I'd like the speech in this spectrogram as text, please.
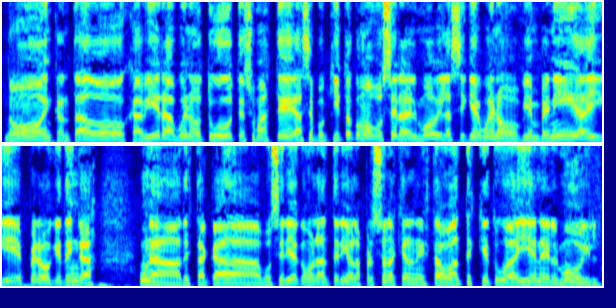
No, encantado Javiera. Bueno, tú te sumaste hace poquito como vocera del móvil, así que bueno, bienvenida y espero que tengas una destacada vocería como la han tenido las personas que han estado antes que tú ahí en el móvil.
